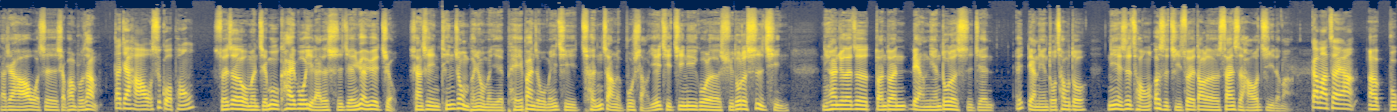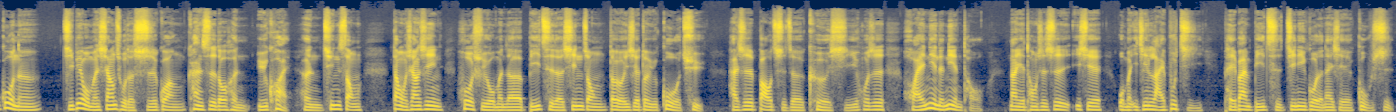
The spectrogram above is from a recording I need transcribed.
大家好，我是小胖不烫。大家好，我是果鹏。随着我们节目开播以来的时间越来越久，相信听众朋友们也陪伴着我们一起成长了不少，也一起经历过了许多的事情。你看，就在这短短两年多的时间，诶，两年多差不多，你也是从二十几岁到了三十好几了嘛？干嘛这样啊？不过呢，即便我们相处的时光看似都很愉快、很轻松，但我相信，或许我们的彼此的心中都有一些对于过去还是抱持着可惜或是怀念的念头。那也同时是一些我们已经来不及陪伴彼此经历过的那些故事。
